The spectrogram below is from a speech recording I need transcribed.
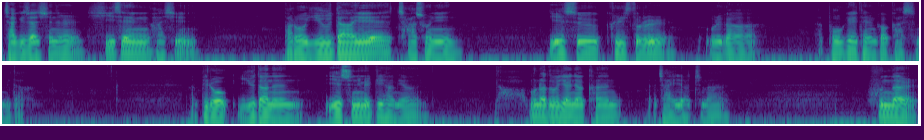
자기 자신을 희생하신 바로 유다의 자손인 예수 그리스도를 우리가 보게 되는 것 같습니다. 비록 유다는 예수님에 비하면 너무나도 연약한 자이었지만 훗날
